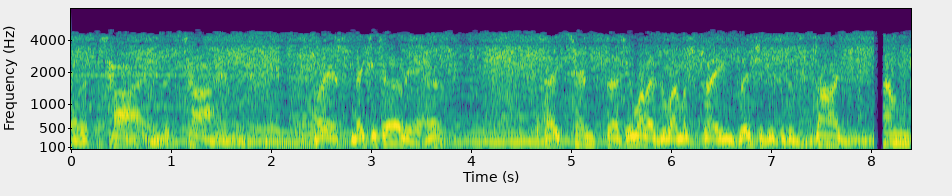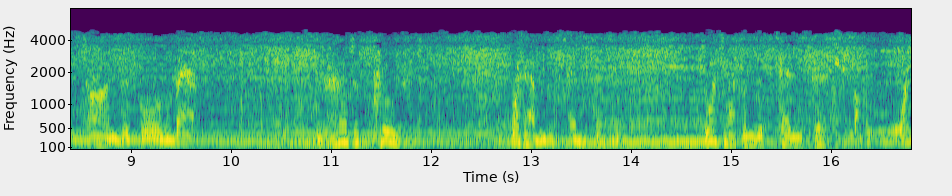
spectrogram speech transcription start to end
Oh, the time, the time. Oh, yes, make it earlier. Say 10.30 while everyone was playing bridge. If he could have died some time before that. But how to prove it? What happened at 10.30? What happened at 10.30? What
